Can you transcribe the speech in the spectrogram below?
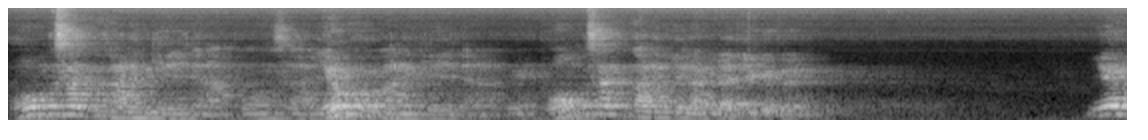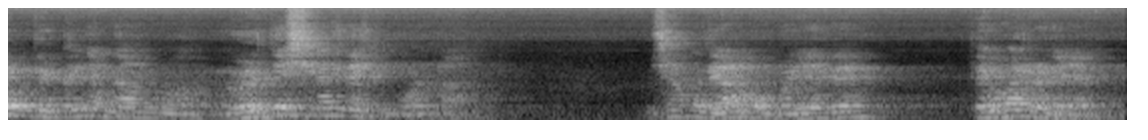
봉사가 가는 길이잖아, 봉사. 영으로 가는 길이잖아. 봉사가 가는 길은 아니거든. 여러분들 그냥 가면 뭐 언제 시간이 될지 몰라. 자꾸 내하고 뭐 해야 돼? 대화를 해야 돼.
